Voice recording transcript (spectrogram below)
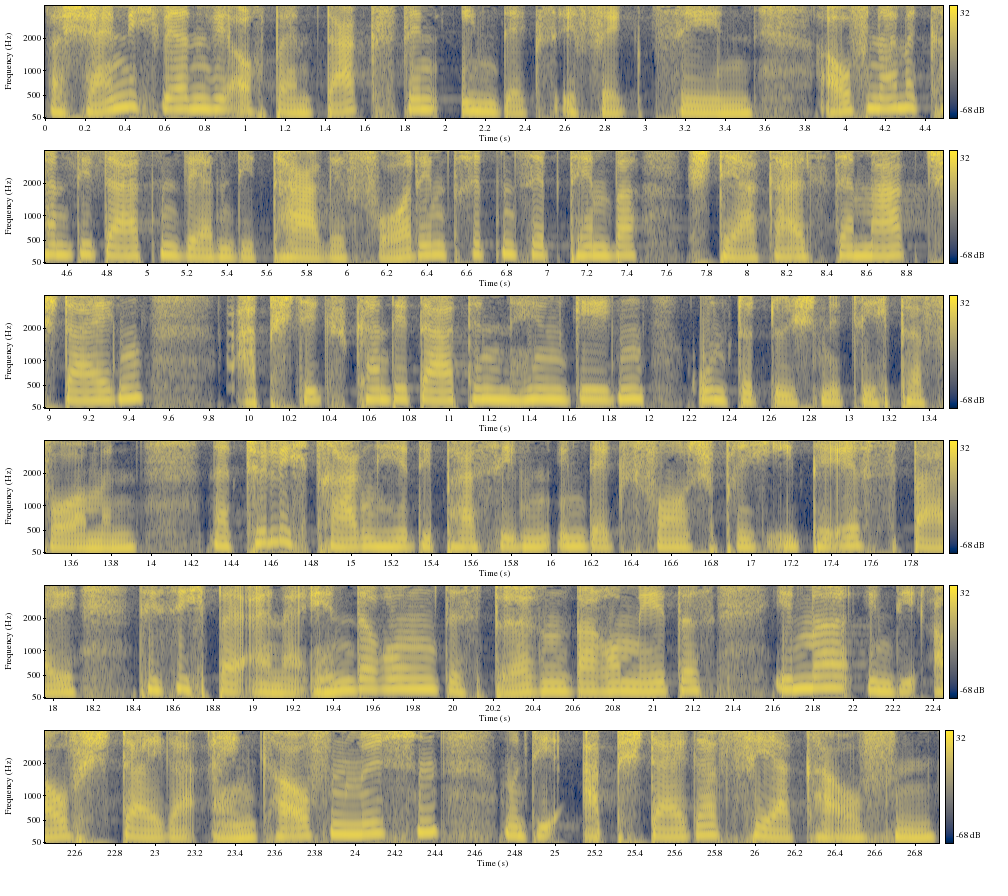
Wahrscheinlich werden wir auch beim DAX den Indexeffekt sehen. Aufnahmekandidaten werden die Tage vor dem 3. September stärker als der Markt steigen, Abstiegskandidatinnen hingegen unterdurchschnittlich performen. Natürlich tragen hier die passiven Indexfonds, sprich ETFs bei, die sich bei einer Änderung des Börsenbarometers immer in die Aufsteiger einkaufen müssen und die Absteiger verkaufen.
